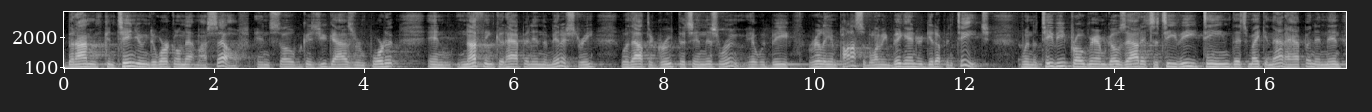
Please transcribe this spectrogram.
But I'm continuing to work on that myself. And so, because you guys are important, and nothing could happen in the ministry without the group that's in this room. It would be really impossible. I mean, Big Andrew get up and teach, when the TV program goes out, it's the TV team that's making that happen, and then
